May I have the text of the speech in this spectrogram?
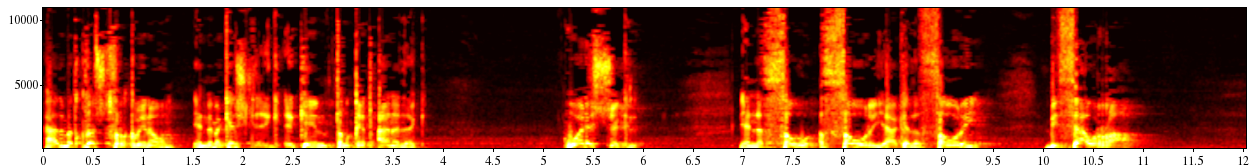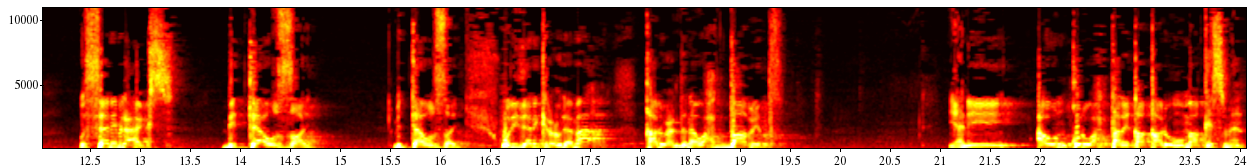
هذا ما تقدرش تفرق بينهم لأن ما كانش كاين التنقيط آنذاك. ولا الشكل لأن الثور الثوري هكذا الثوري بالثاء والراء. والثاني بالعكس. بالتاء والزاي. بالتاء والزاي. ولذلك العلماء قالوا عندنا واحد ضابط. يعني أو نقول واحد الطريقة قالوا هما قسمان.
